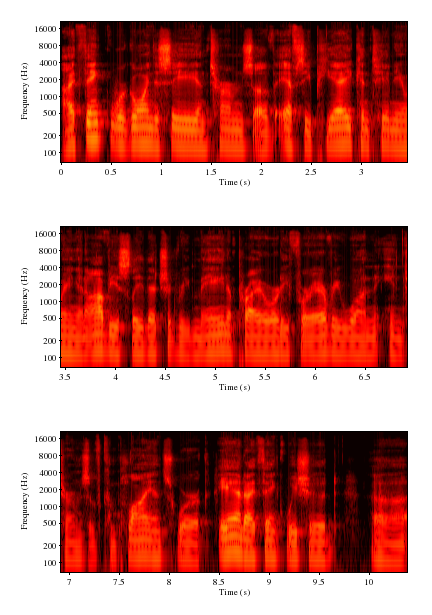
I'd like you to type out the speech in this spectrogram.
I think we're going to see, in terms of FCPA continuing, and obviously that should remain a priority for everyone in terms of compliance work. And I think we should uh,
